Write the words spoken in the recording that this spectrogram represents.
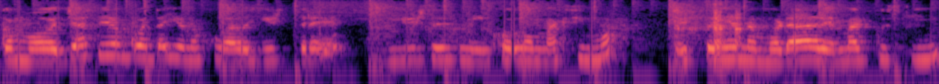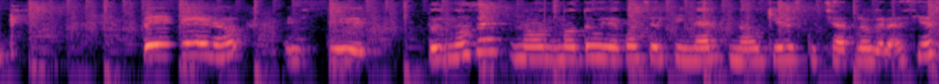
como ya se dieron cuenta, yo no he jugado Gears 3. Gears es mi juego máximo estoy enamorada de Marcus Fink, pero, este, pues no sé, no, no te voy a contar el final, no quiero escucharlo, gracias.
